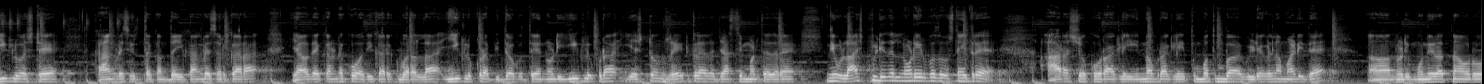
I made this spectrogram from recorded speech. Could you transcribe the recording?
ಈಗಲೂ ಅಷ್ಟೇ ಕಾಂಗ್ರೆಸ್ ಇರ್ತಕ್ಕಂಥ ಈ ಕಾಂಗ್ರೆಸ್ ಸರ್ಕಾರ ಯಾವುದೇ ಕಾರಣಕ್ಕೂ ಅಧಿಕಾರಕ್ಕೆ ಬರಲ್ಲ. ಈಗಲೂ ಕೂಡ ಬಿದ್ದೋಗುತ್ತೆ. ನೋಡಿ, ಈಗಲೂ ಕೂಡ ಎಷ್ಟೊಂದು ರೇಟ್ಗಳೆಲ್ಲ ಜಾಸ್ತಿ ಮಾಡ್ತಾ ಇದ್ದಾರೆ. ನೀವು ಲಾಸ್ಟ್ ವಿಡಿಯೋದಲ್ಲಿ ನೋಡಿರ್ಬೋದು ಸ್ನೇಹಿತರೆ, ಆರ್ ಅಶೋಕ್ ಅವರಾಗಲಿ ಇನ್ನೊಬ್ಬರಾಗಲಿ ತುಂಬ ತುಂಬ ವೀಡಿಯೋಗಳನ್ನ ಮಾಡಿದೆ ನೋಡಿ ಮುನಿರತ್ನ ಅವರು,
